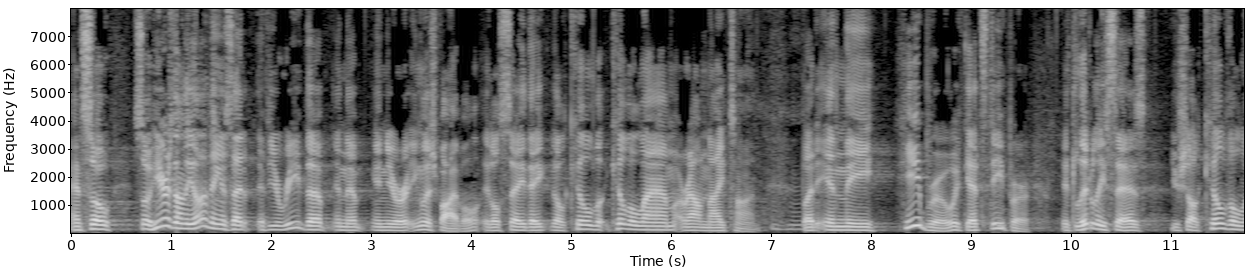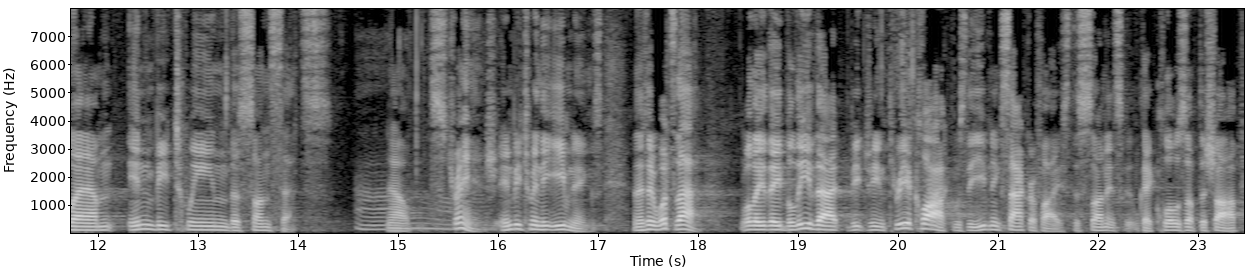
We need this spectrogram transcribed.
And so, so here's now the other thing is that if you read the in the in your English Bible, it'll say they they'll kill the, kill the lamb around nighttime, mm-hmm. but in the Hebrew it gets deeper. It literally says you shall kill the lamb in between the sunsets. Now, ah. strange, in between the evenings. And they say, what's that? Well, they, they believe that between 3 o'clock was the evening sacrifice. The sun is, okay, close up the shop.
